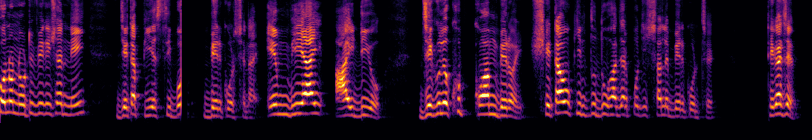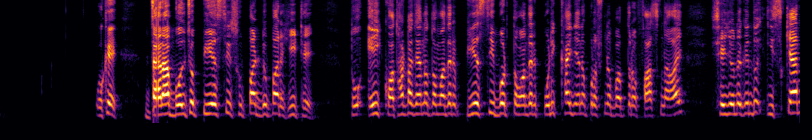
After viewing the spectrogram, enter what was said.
কোনো নোটিফিকেশান নেই যেটা পিএসসি বোর্ড বের করছে না। এমভিআই আইডিও যেগুলো খুব কম বেরোয়, সেটাও কিন্তু দু হাজার পঁচিশ সালে বের করছে। ঠিক আছে? ওকে যারা বলছো পিএসসি সুপার ডুপার হিট তো এই কথাটা যেন তোমাদের পিএসসি বোর্ড তোমাদের পরীক্ষায় যেন প্রশ্নপত্র ফাঁস না হয়, সেই জন্য কিন্তু স্ক্যান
